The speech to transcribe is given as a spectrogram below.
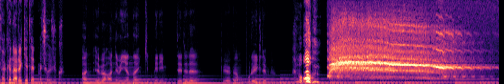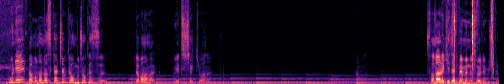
Sakın hareket etme çocuk. Anne, eve annemin yanına gitmeliyim dedi de bir dakika buraya gidebiliyorum. Oh! Bu ne? Ben bundan nasıl kaçacağım ki? Bu çok hızlı. Bir de bana bak. Bu yetişecek ki bana. Bunu... Sana hareket etmemeni söylemiştim.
